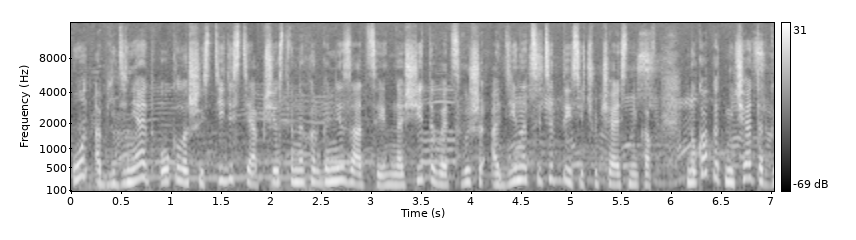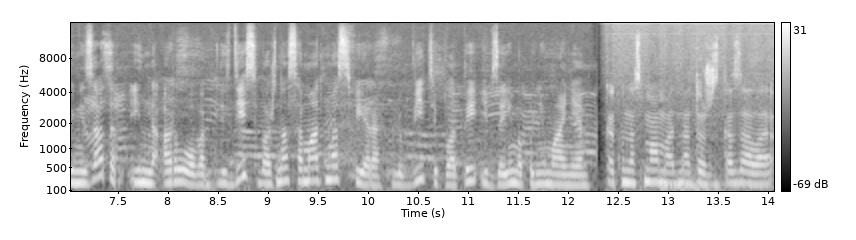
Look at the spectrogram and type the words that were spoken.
Он объединяет около 60 общественных организаций, насчитывает свыше 11 тысяч участников. Но, как отмечает организатор Инна Орлова, здесь важна сама атмосфера – любви, теплоты и взаимопонимания. Как у нас мама одна тоже сказала,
